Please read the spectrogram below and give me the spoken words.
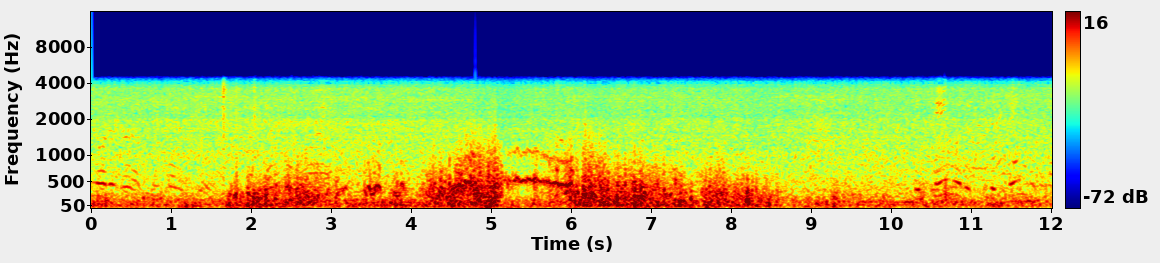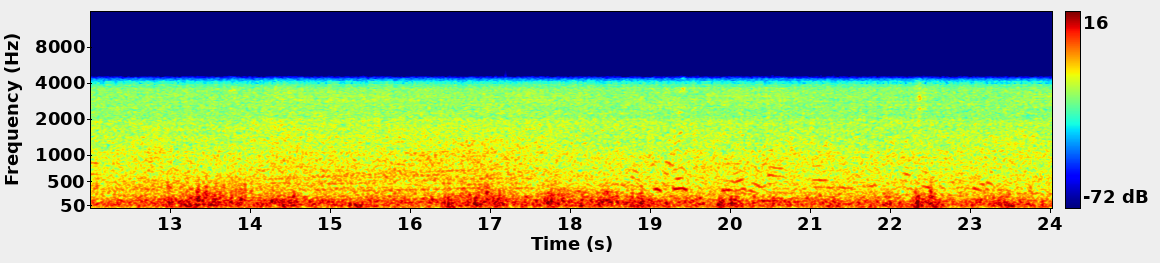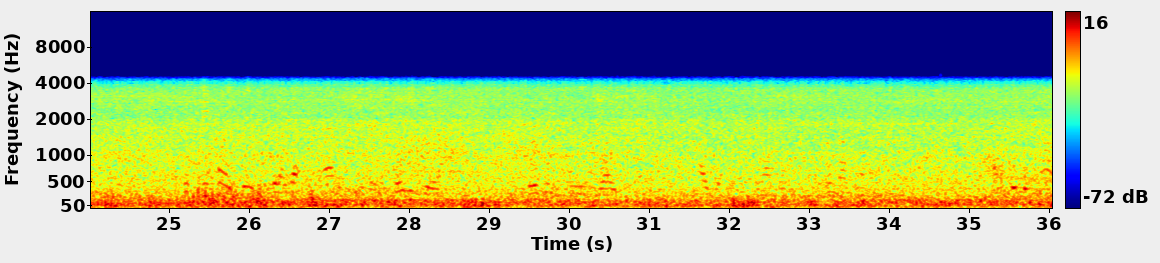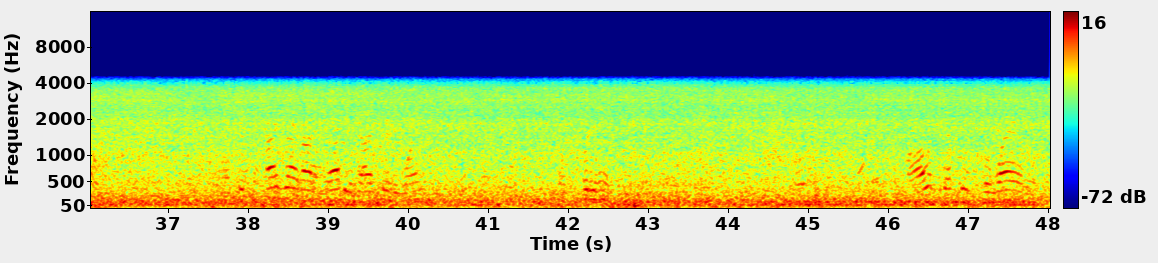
disorders are a people issue. Hard drive out of Abbey Abby's R31. Put it in. All except the wireless.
